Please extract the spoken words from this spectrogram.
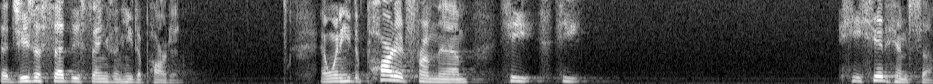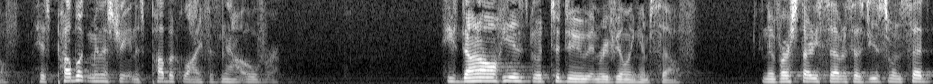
that Jesus said these things and he departed. And when he departed from them, he, he, he hid himself. His public ministry and his public life is now over. He's done all he is good to do in revealing himself. And in verse 37, it says, Jesus when said,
